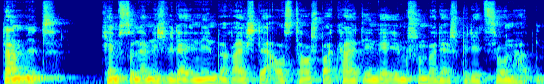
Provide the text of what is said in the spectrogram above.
Damit kämst du nämlich wieder in den Bereich der Austauschbarkeit, den wir eben schon bei der Spedition hatten.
